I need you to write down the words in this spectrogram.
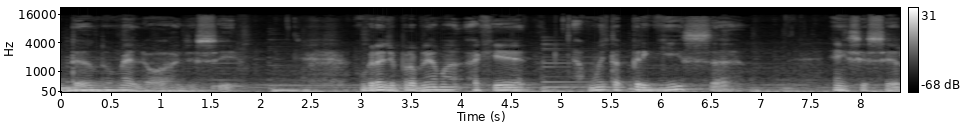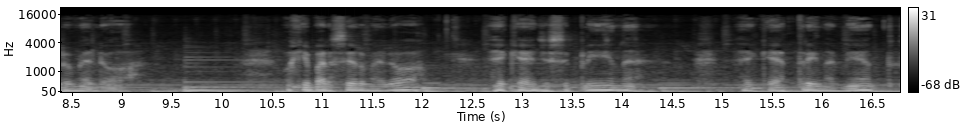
dando o melhor de si. O grande problema aqui é muita preguiça em se ser o melhor. Porque para ser o melhor requer disciplina, requer treinamento,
